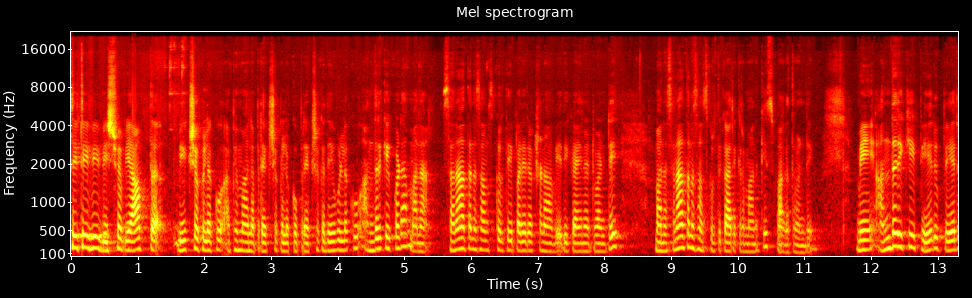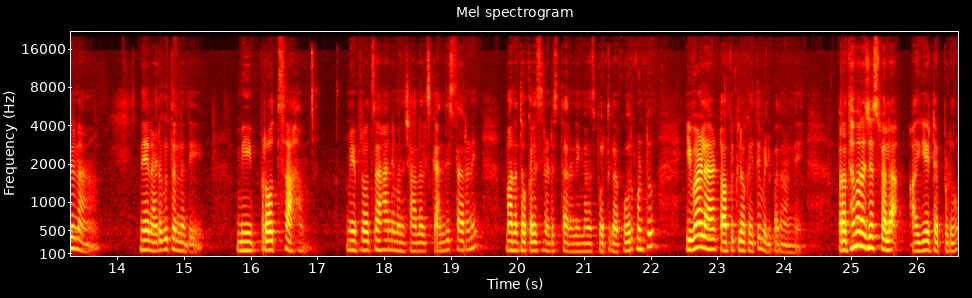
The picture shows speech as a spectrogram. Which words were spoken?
సిటీవీ విశ్వవ్యాప్త వీక్షకులకు అభిమాన ప్రేక్షకులకు ప్రేక్షక దేవుళ్ళకు అందరికీ కూడా మన సనాతన సంస్కృతి పరిరక్షణ వేదిక అయినటువంటి మన సనాతన సంస్కృతి కార్యక్రమానికి స్వాగతం అండి. మీ అందరికీ పేరు పేరున నేను అడుగుతున్నది మీ ప్రోత్సాహం. మీ ప్రోత్సాహాన్ని మన ఛానల్స్కి అందిస్తారని మనతో కలిసి నడుస్తారని మనస్ఫూర్తిగా కోరుకుంటూ ఇవాళ టాపిక్లోకి అయితే వెళ్ళిపోదామండి. ప్రథమ రజస్వల అయ్యేటప్పుడు.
